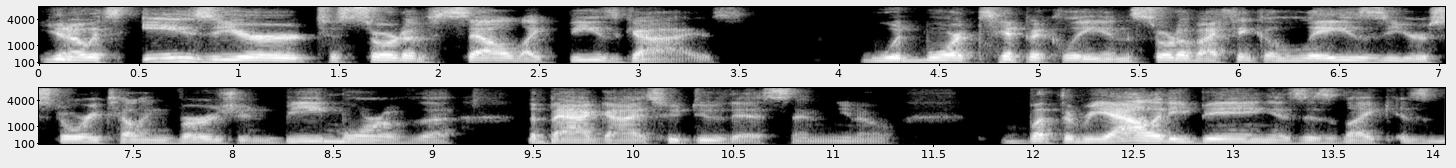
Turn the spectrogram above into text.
you know, it's easier to sort of sell like these guys would more typically, in sort of, I think, a lazier storytelling version, be more of the the bad guys who do this, and you know, but the reality being is, is like, is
